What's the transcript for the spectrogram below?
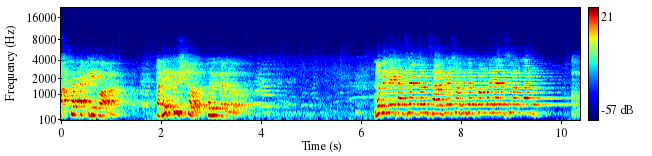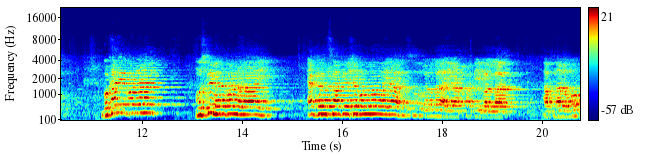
আস্তে একটা কৃপণ একটা নিকৃষ্ট চরিত্রের লোক। নবীদের কাছে একজন সাহাবী এসে অভিযোগ করল, ইয়া রাসূলুল্লাহ, বুখারীর বর্ণনা, মুসলিমের বর্ণনায় একজন সাহাবী এসে বলল, ইয়া রাসূলুল্লাহ, ইয়া হাবিবাল্লাহ, আপনার অমুক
